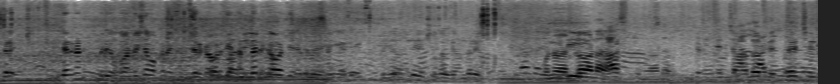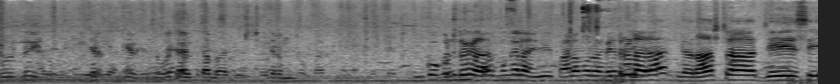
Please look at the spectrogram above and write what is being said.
సరే జరగండి మీరు ఒక నిమిషం ఒక నిమిషం జర కవర్ చేయండి అందరినీ కవర్ చేయండి అందరూ ఇది లాస్ట్ ఇది చాలా పెద్ద చెరువుల్లో ఇది ఇంకొకటి ముంగల పాలమూరు మిత్రులారా రాష్ట్ర జేఏసీ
